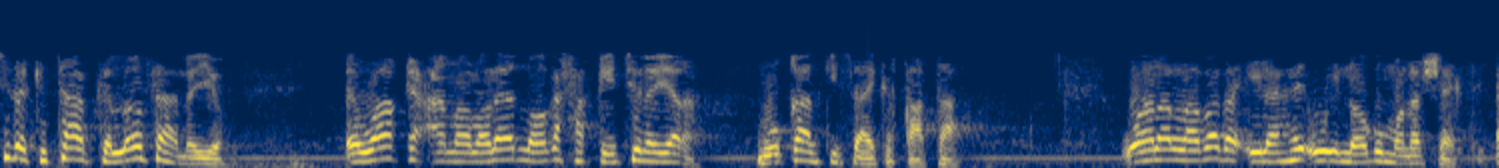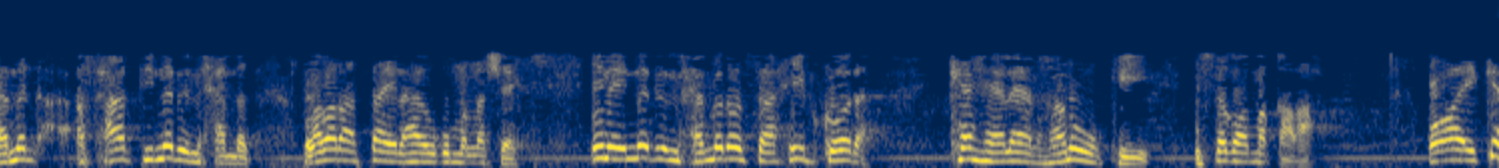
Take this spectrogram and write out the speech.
Sida kitaabka loo fahmayo ee waaqica nololeed looga xaqiijinayana muuqaalkiisa ay ka qaataan. Waana labada ilaahay uu inoogu mano sheegtay. Ama asxaabtii nebi maxamed labadaasaa ilaahay ugu mano sheegtay. Inay nebi maxamed oo saaxiibkooda ka heleen hanuunkii isagoo maqal ah oo ay ka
